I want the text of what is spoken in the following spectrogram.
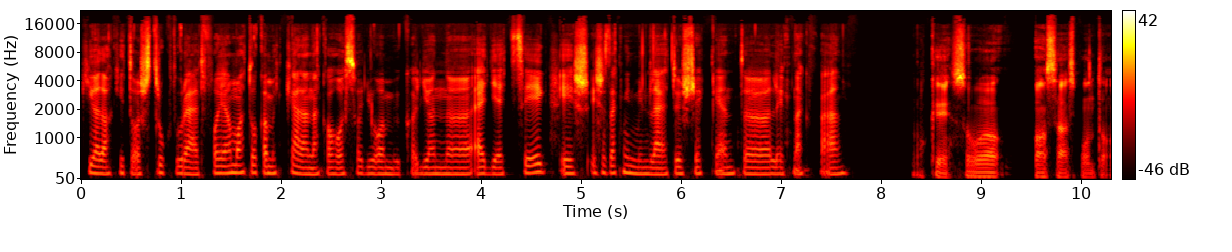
kialakított, struktúrált folyamatok, amik kellenek ahhoz, hogy jól működjön egy-egy cég, és, és ezek mind-mind lehetőségként lépnek fel. Oké, okay, szóval van 100 pontom.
